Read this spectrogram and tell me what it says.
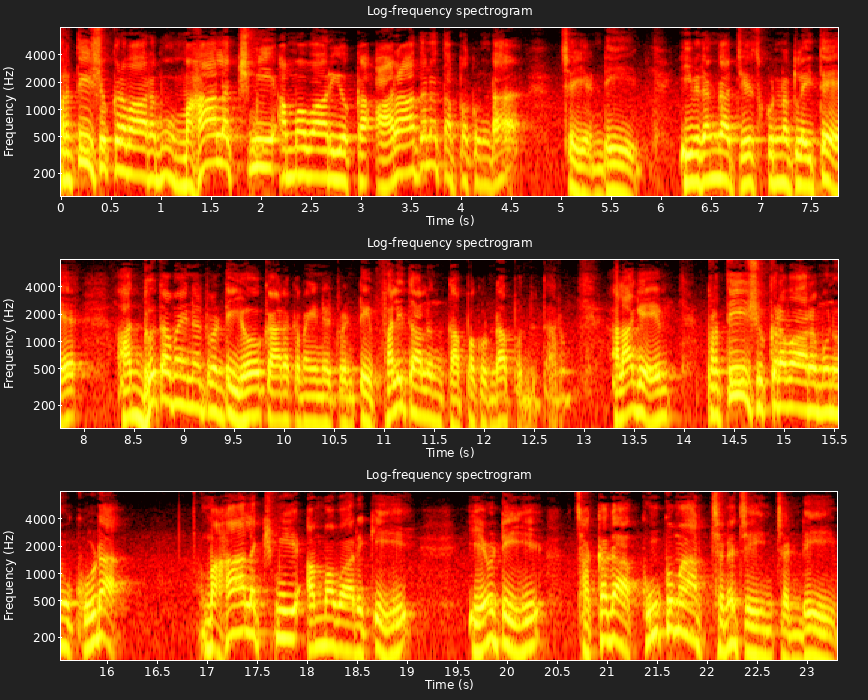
ప్రతి శుక్రవారము మహాలక్ష్మి అమ్మవారి యొక్క ఆరాధన తప్పకుండా చేయండి. ఈ విధంగా చేసుకున్నట్లయితే అద్భుతమైనటువంటి యోగకారకమైనటువంటి ఫలితాలను తప్పకుండా పొందుతారు. అలాగే ప్రతి శుక్రవారమును కూడా మహాలక్ష్మి అమ్మవారికి ఏమిటి? చక్కగా కుంకుమ అర్చన చేయించండి.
